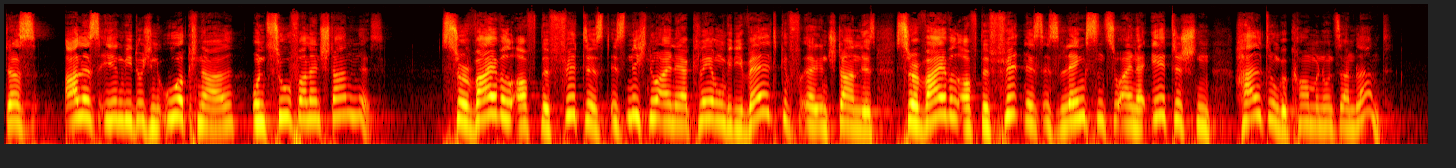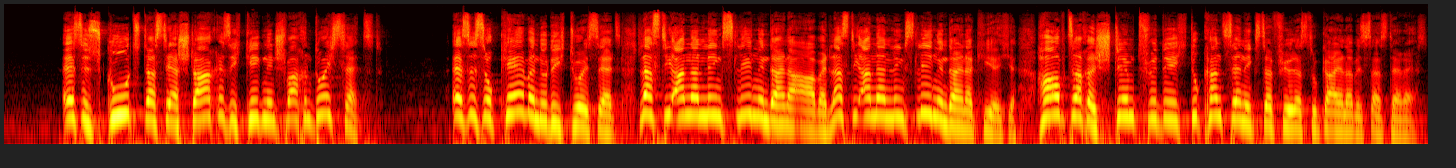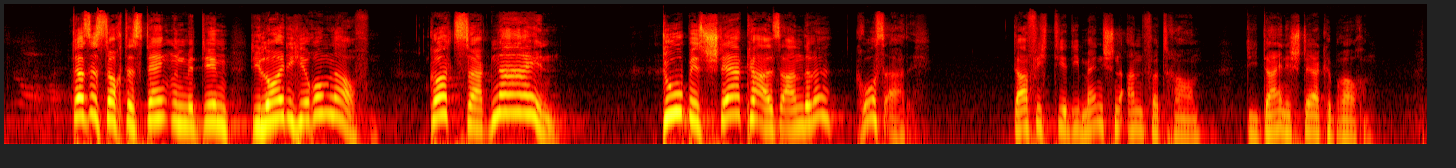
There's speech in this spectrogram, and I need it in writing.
dass alles irgendwie durch einen Urknall und Zufall entstanden ist. Survival of the Fittest ist nicht nur eine Erklärung, wie die Welt äh, entstanden ist. Survival of the Fitness ist längstens zu einer ethischen Haltung gekommen in unserem Land. Es ist gut, dass der Starke sich gegen den Schwachen durchsetzt. Es ist okay, wenn du dich durchsetzt. Lass die anderen links liegen in deiner Arbeit. Lass die anderen links liegen in deiner Kirche. Hauptsache, es stimmt für dich. Du kannst ja nichts dafür, dass du geiler bist als der Rest. Das ist doch das Denken, mit dem die Leute hier rumlaufen. Gott sagt, nein, du bist stärker als andere. Großartig. Darf ich dir die Menschen anvertrauen, die deine Stärke brauchen?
